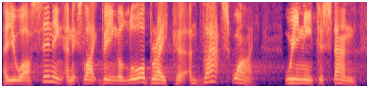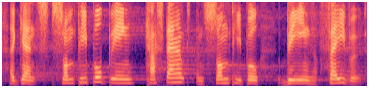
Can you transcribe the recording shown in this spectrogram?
and you are sinning, and it's like being a lawbreaker. And that's why we need to stand against some people being cast out and some people being favored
